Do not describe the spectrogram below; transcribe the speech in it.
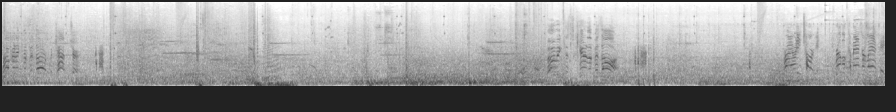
Targeting the bazaar for capture. Moving to secure the bazaar. Priority target. Rebel commander landing.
